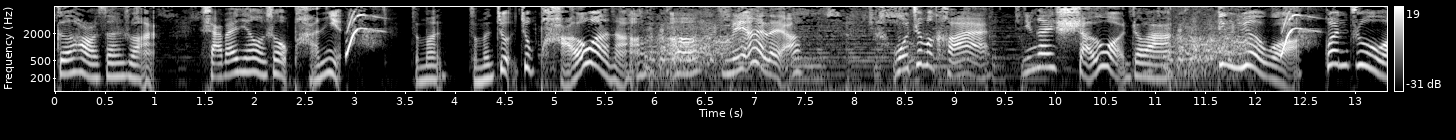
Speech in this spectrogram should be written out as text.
根号三说啊，傻白甜，我说我盘你，怎么怎么就就盘我呢？啊，没爱了呀？我这么可爱，你应该闪我，你知道吧？订阅我，关注我，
